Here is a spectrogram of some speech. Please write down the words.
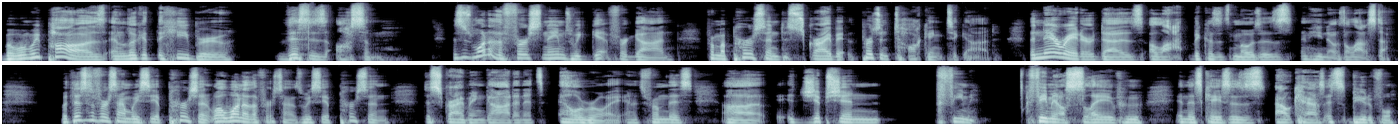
But when we pause and look at the Hebrew, this is awesome. This is one of the first names we get for God from a person describe it, a person talking to God. The narrator does a lot because it's Moses and he knows a lot of stuff. But this is the first time we see a person, well, one of the first times we see a person describing God, and it's El Roi, and it's from this uh, Egyptian female slave who, in this case, is outcast. It's beautiful.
